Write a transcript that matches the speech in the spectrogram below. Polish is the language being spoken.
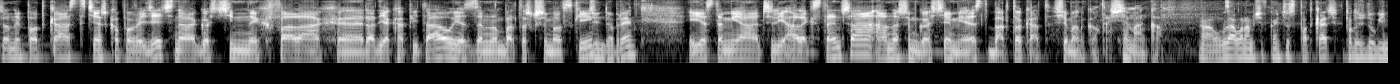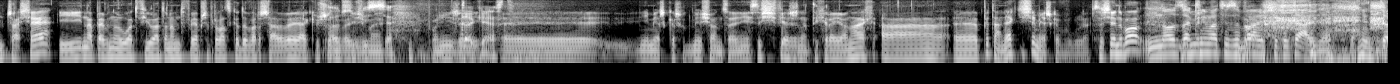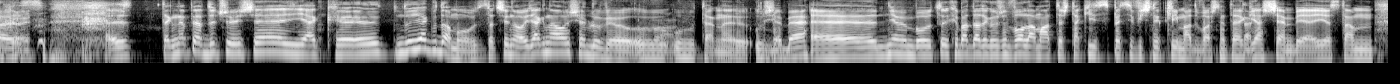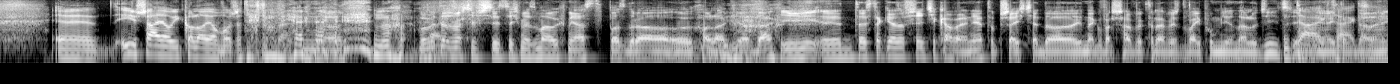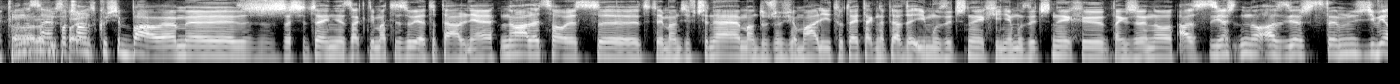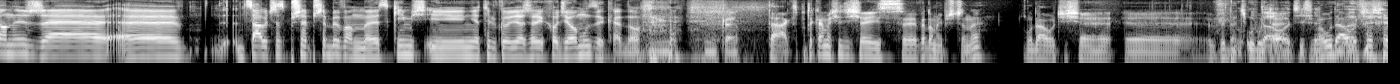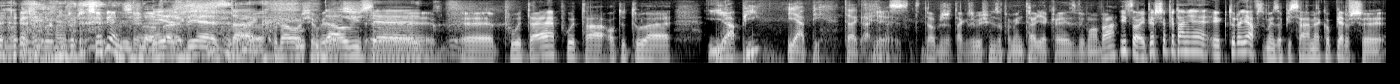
strony podcast Ciężko Powiedzieć na gościnnych falach e, Radia Kapitał. Jest ze mną Bartosz Krzymowski. Dzień dobry. I jestem ja, czyli Aleks Tęcza, a naszym gościem jest Bartokat. Siemanko. Siemanko. No, udało nam się w końcu spotkać po dość długim czasie i na pewno ułatwiła to nam twoja przeprowadzka do Warszawy, jak już rozmawialiśmy poniżej. Tak jest. E, nie mieszkasz od miesiąca, nie jesteś świeży na tych rejonach, a e, pytanie, jak ci się mieszka w ogóle? W sensie, no bo... No zaklimatyzowałem no. się totalnie. to okay. jest... Tak naprawdę czuję się jak, e, no jak w domu. Znaczy, no, jak na osiedlu u, u, ten, u siebie. E, nie wiem, bo to chyba dlatego, że Wola ma też taki specyficzny klimat właśnie, tak jak tak. Jastrzębie. Jest tam E, i szają i kolejowo, że tak powiem. Tak, no. no. Bo my tak. też właśnie wszyscy jesteśmy z małych miast, pozdro e, Holak, Jordach i e, to jest takie zawsze ciekawe, nie? To przejście do jednak Warszawy, która wiesz 2,5 miliona ludzi tak, i tak tak. dalej. To no na samym swoje. początku się bałem, że się tutaj nie zaklimatyzuję totalnie, no ale co jest, tutaj mam dziewczynę, mam dużo ziomali tutaj tak naprawdę i muzycznych i niemuzycznych, także no, a, no, a jestem zdziwiony, że e, cały czas prze, przebywam e, z kimś i nie tylko jeżeli chodzi o muzykę. No. Mm, okay. Tak, spotykamy się dzisiaj z wiadomej przyczyny. Udało ci się e, wydać płytę. Udało ci się. No udało ci się, no, to jest duże przedsięwcięcie. No, jest, tak. jest, tak. Udało się Udało wydać mi się... E, e, płytę, płyta o tytule Japi. Japi, tak. tak jest. jest. Dobrze, tak żebyśmy zapamiętali jaka jest wymowa. I co, i pierwsze pytanie, które ja w sumie zapisałem jako pierwszy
